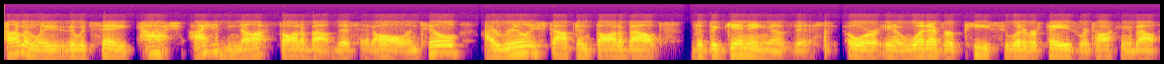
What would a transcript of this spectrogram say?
commonly they would say, "Gosh, I had not thought about this at all until I really stopped and thought about the beginning of this, or you know whatever piece, whatever phase we're talking about."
